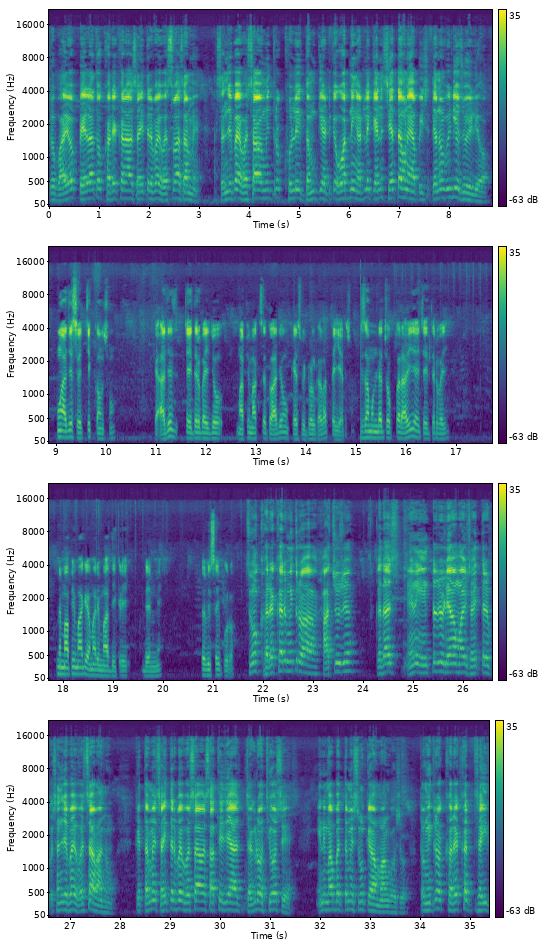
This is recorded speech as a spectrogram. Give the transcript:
તો ભાઈઓ પહેલાં તો ખરેખર આ સહિત્રભાઈ વસવા સામે સંજયભાઈ વસાવા મિત્રો ખુલ્લી ધમકી અટકે વોર્નિંગ એટલે કે એને ચેતવણી આપી છે. તેનો વીડિયો જોઈ લ્યો. હું આજે સ્વૈચ્છિક કહું છું કે આજે જ ચૈતરભાઈ જો માફી માગશે તો આજે હું કેસ વિડ્રોલ કરવા તૈયાર છું. બિરસા મુંડા ચોક પર આવી જાય ચૈતરભાઈ ને માફી માગે અમારી મા દીકરી બેનની. તો વિષય પૂરો. શું ખરેખર મિત્રો આ સાચું છે? કદાચ એની ઇન્ટરવ્યૂ લેવામાં આવ્યું ચૈત્ર સંજયભાઈ વસાવાનું. કે તમે સહિતરભાઈ વસાવા સાથે જે આ ઝઘડો થયો છે, એની બાબત તમે શું કહેવા માંગો છો? તો મિત્રો, ખરેખર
